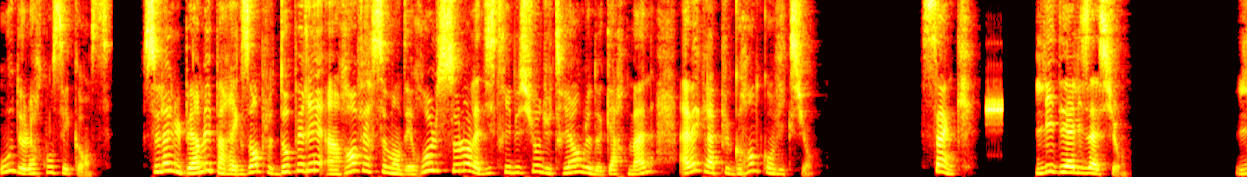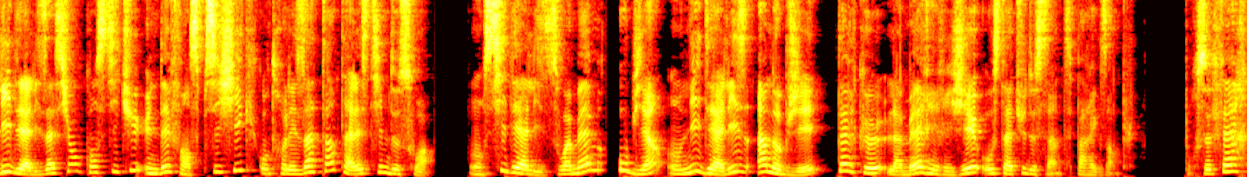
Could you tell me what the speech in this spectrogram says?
ou de leurs conséquences. Cela lui permet par exemple d'opérer un renversement des rôles selon la distribution du triangle de Cartman avec la plus grande conviction. 5. L'idéalisation. L'idéalisation constitue une défense psychique contre les atteintes à l'estime de soi on s'idéalise soi-même ou bien on idéalise un objet tel que la mère érigée au statut de sainte, par exemple. Pour ce faire,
